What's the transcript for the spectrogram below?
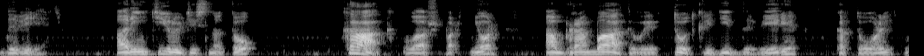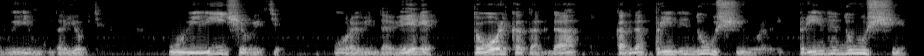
доверять. Ориентируйтесь на то, как ваш партнер обрабатывает тот кредит доверия, который вы ему даете. Увеличивайте уровень доверия только тогда, когда предыдущий уровень, предыдущий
